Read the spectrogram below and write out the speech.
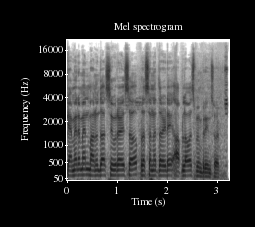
कॅमेरामॅन भानुदास शिवराळेसह प्रसन्न तरडे आपला वास पिंपरींचवड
